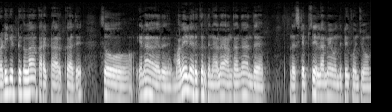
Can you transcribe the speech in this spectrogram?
படிக்கட்டுகளாக கரெக்டாக இருக்காது. ஸோ ஏன்னா அது மலையில் இருக்கிறதுனால அங்கங்கே அந்த அந்த ஸ்டெப்ஸ் எல்லாமே வந்துட்டு கொஞ்சம்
